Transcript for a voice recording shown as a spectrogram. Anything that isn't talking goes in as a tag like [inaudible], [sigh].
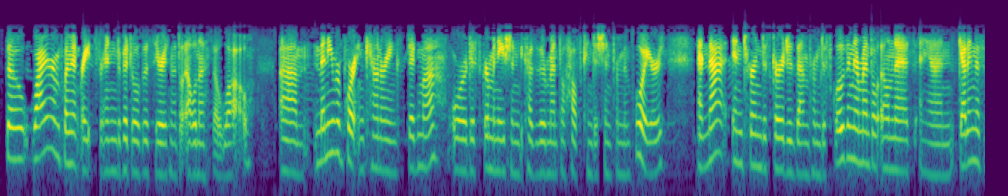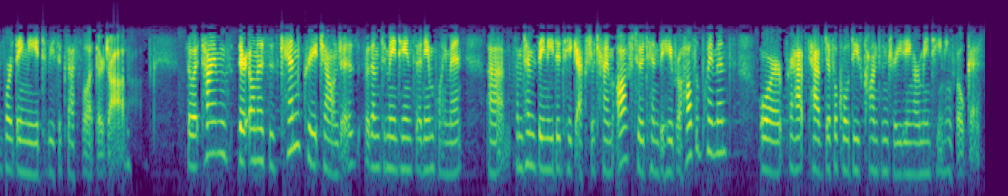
So why are employment rates for individuals with serious mental illness so low? Um, many report encountering stigma or discrimination because of their mental health condition from employers, and that in turn discourages them from disclosing their mental illness and getting the support they need to be successful at their job. So at times, their illnesses can create challenges for them to maintain steady employment. Um, sometimes they need to take extra time off to attend behavioral health appointments or perhaps have difficulties concentrating or maintaining focus.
